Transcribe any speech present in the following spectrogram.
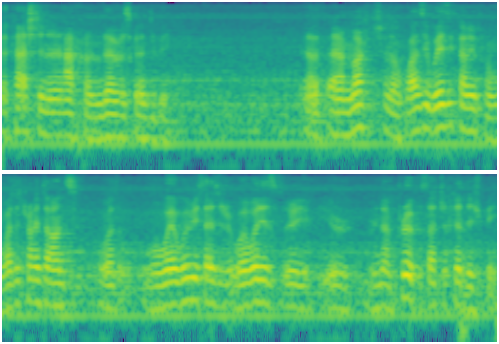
a, a question and an achron, whatever it's going to be. And I'm not sure, why is he, where's he coming from? What's he trying to answer? What, where would we say, where would his your, your proof of such a chiddush be?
